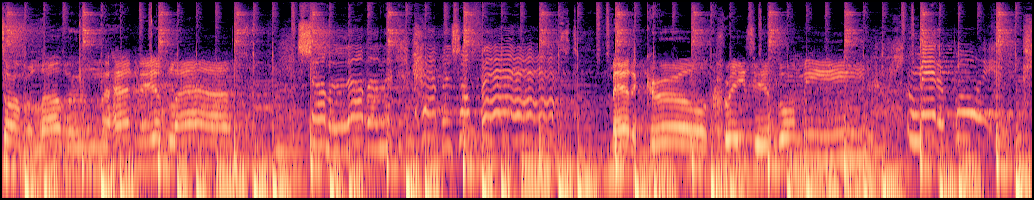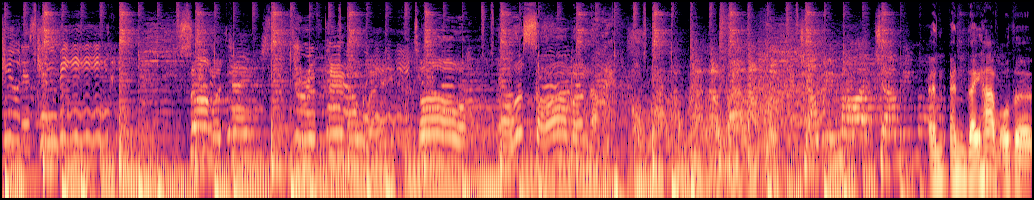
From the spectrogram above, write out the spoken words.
Summer loving had me a blast. Summer loving happens so fast. Met a girl crazy for me. Met a boy, cute as can be. Summer days drifting away. Oh, oh, the summer night. And and they have other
